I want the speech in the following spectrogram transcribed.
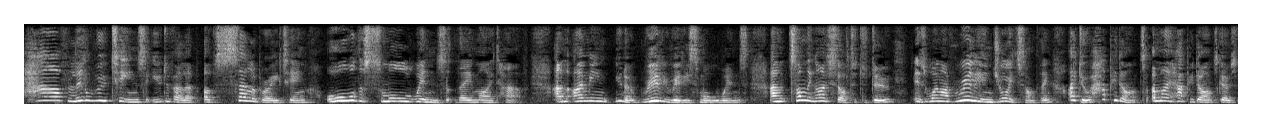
have little routines that you develop of celebrating all the small wins that they might have. And I mean, you know, really, really small wins. And something I've started to do is when I've really enjoyed something, I do a happy dance. And my happy dance goes,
